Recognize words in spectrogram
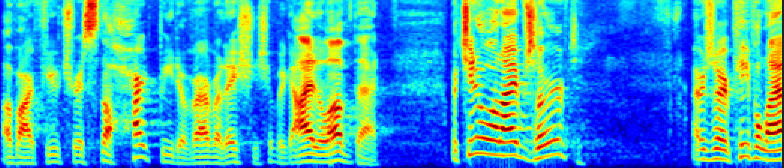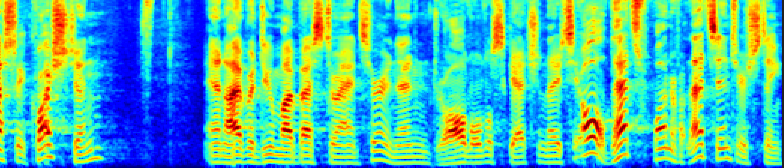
of our future. It's the heartbeat of our relationship. I love that. But you know what I observed? I observed people ask a question and I would do my best to answer and then draw a little sketch and they'd say, Oh, that's wonderful. That's interesting.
